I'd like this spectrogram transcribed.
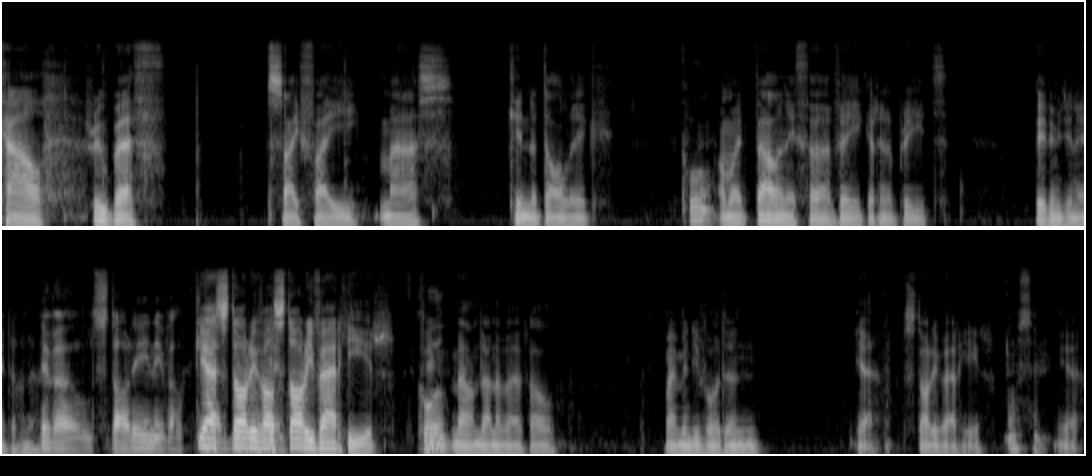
cael rhywbeth sci-fi mas cyn nadolig Cool. Ond mae dal yn eitha feig ar hyn o bryd. Be fi'n mynd i wneud o hwnna? Be fel stori neu fel... Ie, yeah, stori fel okay. stori fer hir. Cool. Fi'n meddwl amdano fe fel... Mae'n mynd i fod yn... Ie, yeah, stori fer hir. Awesome. Ie. Yeah.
